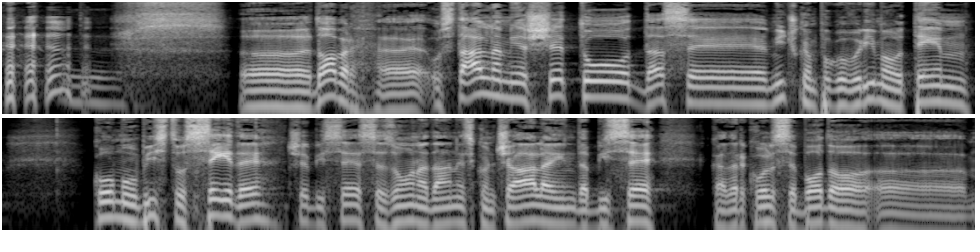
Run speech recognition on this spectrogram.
Uh, Dobro, uh, ostalo nam je še to, da se mičkam pogovorimo o tem, komu v bistvu sede, če bi se sezona danes končala in da bi se, kadarkoli se bodo uh,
